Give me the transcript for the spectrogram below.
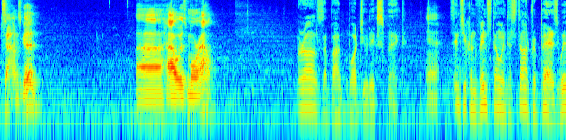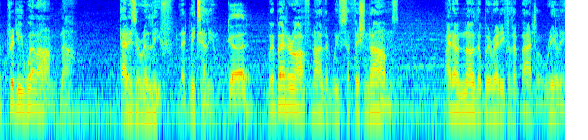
Sounds good. Uh, how is morale? Morale's about what you'd expect. Yeah. Since you convinced Owen to start repairs, we're pretty well armed now. That is a relief, let me tell you. Good. We're better off now that we've sufficient arms. I don't know that we're ready for the battle, really,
